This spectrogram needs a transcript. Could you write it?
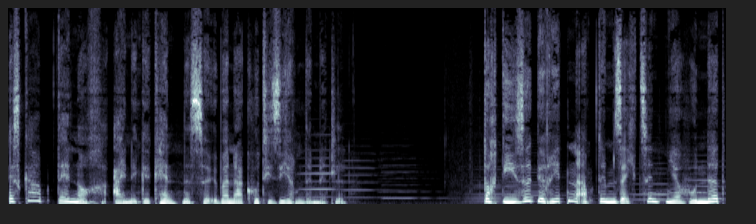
es gab dennoch einige Kenntnisse über narkotisierende Mittel. Doch diese gerieten ab dem 16. Jahrhundert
